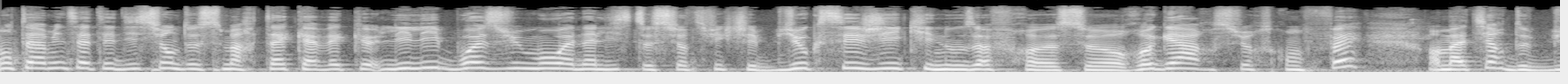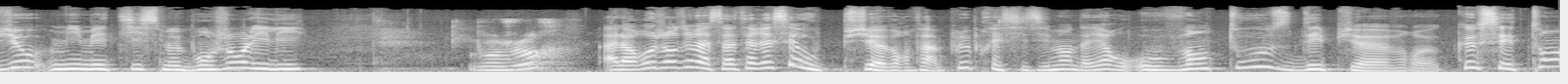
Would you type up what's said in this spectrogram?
On termine cette édition de Smart Tech avec Lily Boisumeau, analyste scientifique chez Bioxégie, qui nous offre ce regard sur ce qu'on fait en matière de biomimétisme. Bonjour Lily. Bonjour. Alors aujourd'hui, on va s'intéresser aux pieuvres, enfin plus précisément d'ailleurs aux ventouses des pieuvres. Que sait-on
